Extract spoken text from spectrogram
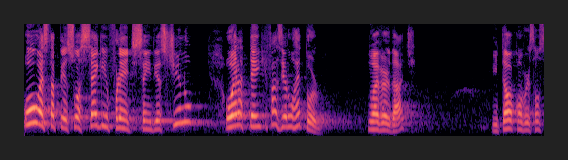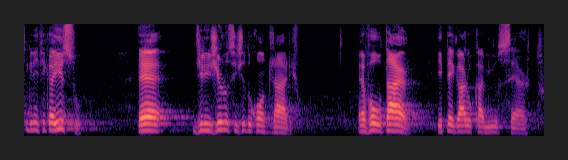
Ou esta pessoa segue em frente sem destino, ou ela tem que fazer um retorno. Não é verdade? Então a conversão significa isso, é dirigir no sentido contrário, é voltar e pegar o caminho certo.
